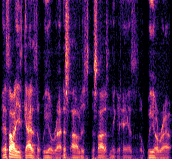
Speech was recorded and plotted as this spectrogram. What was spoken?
That's all he's got is a wheel route. That's all this. That's all this nigga has is a wheel route.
